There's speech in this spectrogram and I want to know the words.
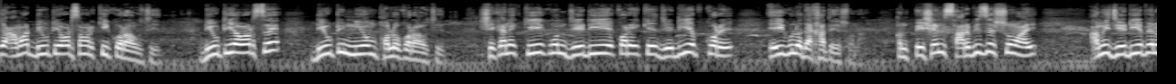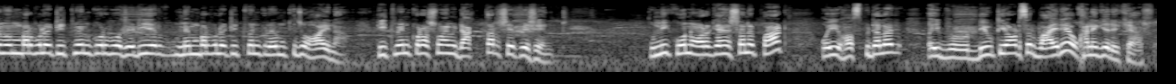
যে আমার ডিউটি আওয়ার্স আমার কী করা উচিত। ডিউটি আওয়ার্সে ডিউটির নিয়ম ফলো করা উচিত। সেখানে কে কোন জেডিএ করে, কে জেডিএফ করে, এইগুলো দেখাতে এসো না। কারণ পেশেন্ট সার্ভিসের সময় আমি জেডিএফের মেম্বার বলে ট্রিটমেন্ট করব জেডিএর মেম্বার বলে ট্রিটমেন্ট করব এরকম কিছু হয় না। ট্রিটমেন্ট করার সময় আমি ডাক্তার সে পেশেন্ট তুমি কোন অর্গানাইজেশনের পার্ট ওই হসপিটালের ওই ডিউটি আওয়ার্সের বাইরে ওখানে গিয়ে রেখে আসো।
